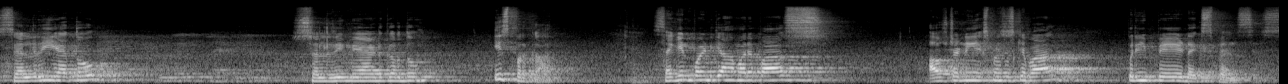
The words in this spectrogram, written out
सैलरी है तो सैलरी में ऐड कर दो। इस प्रकार। सेकंड पॉइंट क्या हमारे पास? आउटस्टैंडिंग एक्सपेंसेस के बाद प्रीपेड एक्सपेंसेस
